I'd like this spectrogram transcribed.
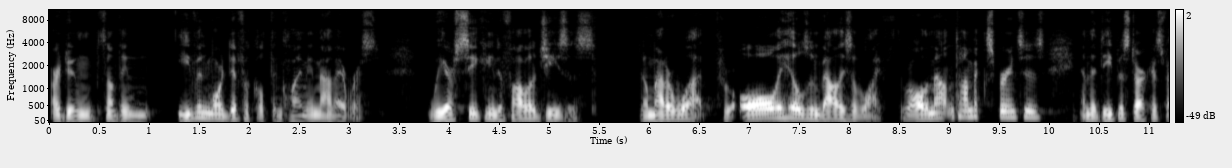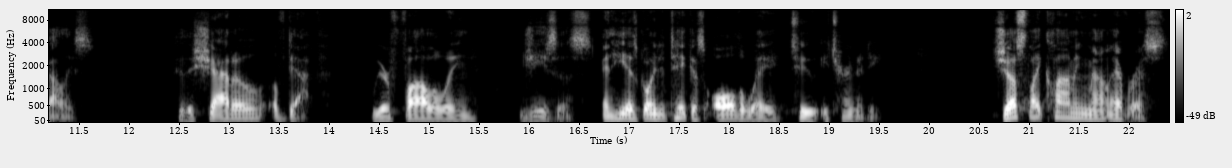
are doing something even more difficult than climbing Mount Everest. We are seeking to follow Jesus no matter what, through all the hills and valleys of life, through all the mountaintop experiences and the deepest, darkest valleys, through the shadow of death. We are following Jesus, and He is going to take us all the way to eternity. Just like climbing Mount Everest,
